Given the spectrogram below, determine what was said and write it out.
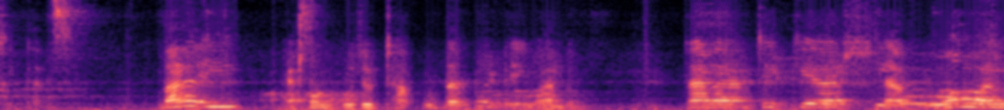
ঠিক আছে। বাই এখন পুজোর ঠাকুর দেখো এটাই ভালো। তারা take care love you all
